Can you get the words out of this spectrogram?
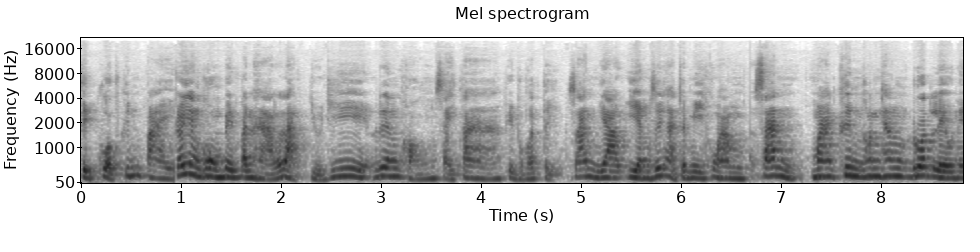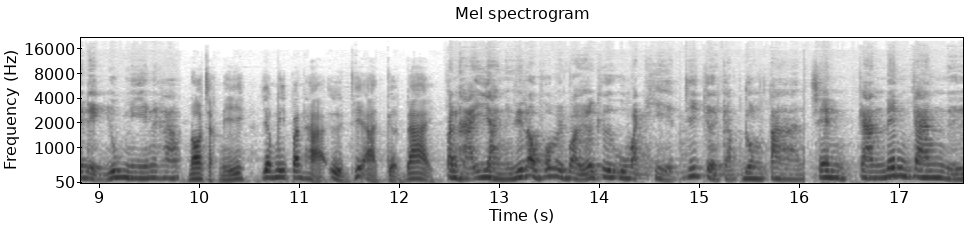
10 ขวบขึ้นไป ก็ยังคงเป็นปัญหาหลักอยู่ที่เรื่องของสายตาผิดปกติ สั้นยาวเอียง ซึ่งอาจจะมีความสั้นมากขึ้นค่อนข้างรวดเร็วในเด็กยุคนี้นะครับ3นอกจากนี้ยังมีปัญหาอื่นที่อาจเกิดได้ ปัญหาอีกอย่างหนึ่งที่เราพบบ่อยๆก็คืออุบัติเหตุที่เกิดกับดวงตา เช่น การเล่นกันหรือ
